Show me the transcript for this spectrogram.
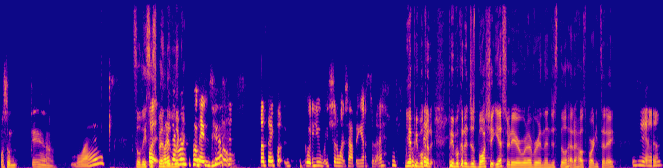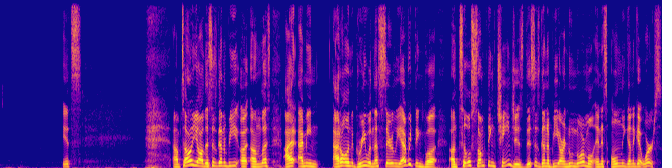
Oh, so damn. What? so they But what What suspended is liquor everyone supposed They- to do? But they put you should have went shopping yesterday. yeah people could people could have just bought shit yesterday or whatever and then just still had a house party today yeah. it's i'm telling y'all this is gonna be uh, unless i i mean i don't agree with necessarily everything but until something changes this is gonna be our new normal and it's only gonna get worse.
